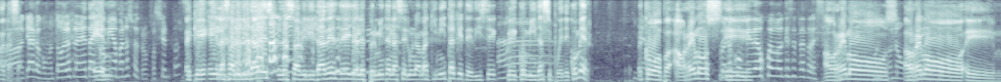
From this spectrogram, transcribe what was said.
a casa. Ah, claro, como en todos los planetas hay En- comida para nosotros, por cierto. Es que eh, las habilidades, las habilidades de ellos les permiten hacer una maquinita que te dice qué Ah. comida se puede comer. Es como ahorremos, Conozco un eh, videojuego que se trata de eso. ahorremos, no, ahorremos eh,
